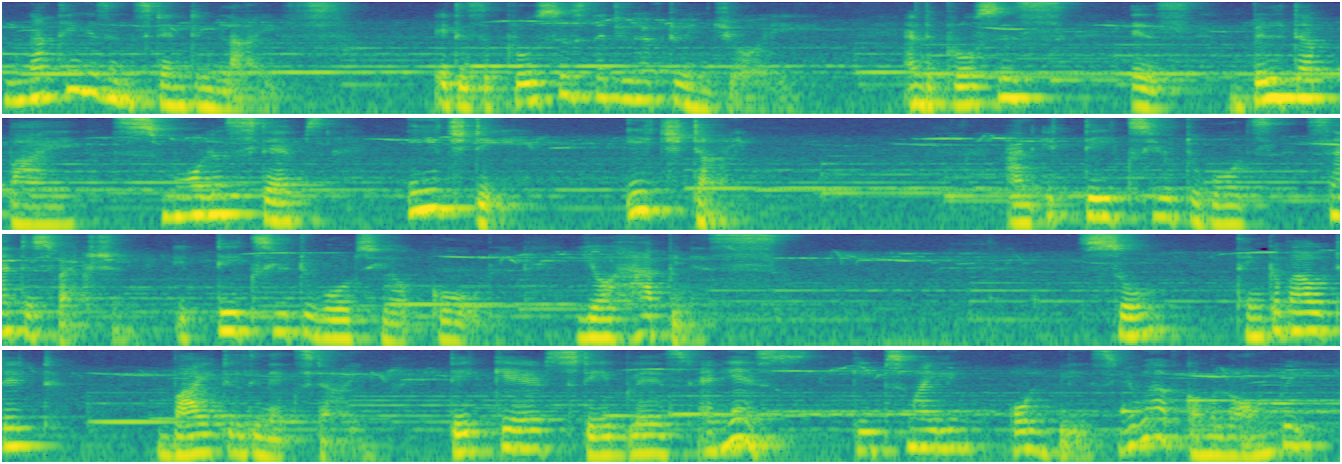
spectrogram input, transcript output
nothing is instant in life. It is a process that you have to enjoy, and the process is built up by smaller steps each day, each time. And it takes you towards satisfaction, it takes you towards your goal, your happiness. So, think about it. Bye till the next time. Take care, stay blessed, and yes, keep smiling always. You have come a long way.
